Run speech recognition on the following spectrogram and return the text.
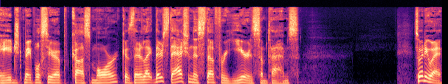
aged maple syrup costs more because they're like they're stashing this stuff for years sometimes. So anyway,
